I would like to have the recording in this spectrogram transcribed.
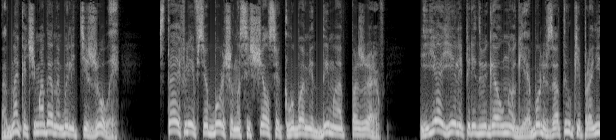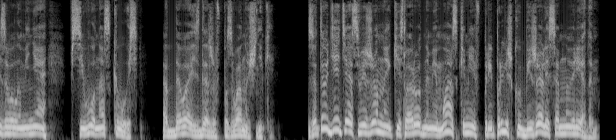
однако чемоданы были тяжелые. Стайфли все больше насыщался клубами дыма от пожаров — и я еле передвигал ноги, а боль в затылке пронизывала меня всего насквозь, отдаваясь даже в позвоночнике. Зато дети, освеженные кислородными масками, в припрыжку бежали со мной рядом.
